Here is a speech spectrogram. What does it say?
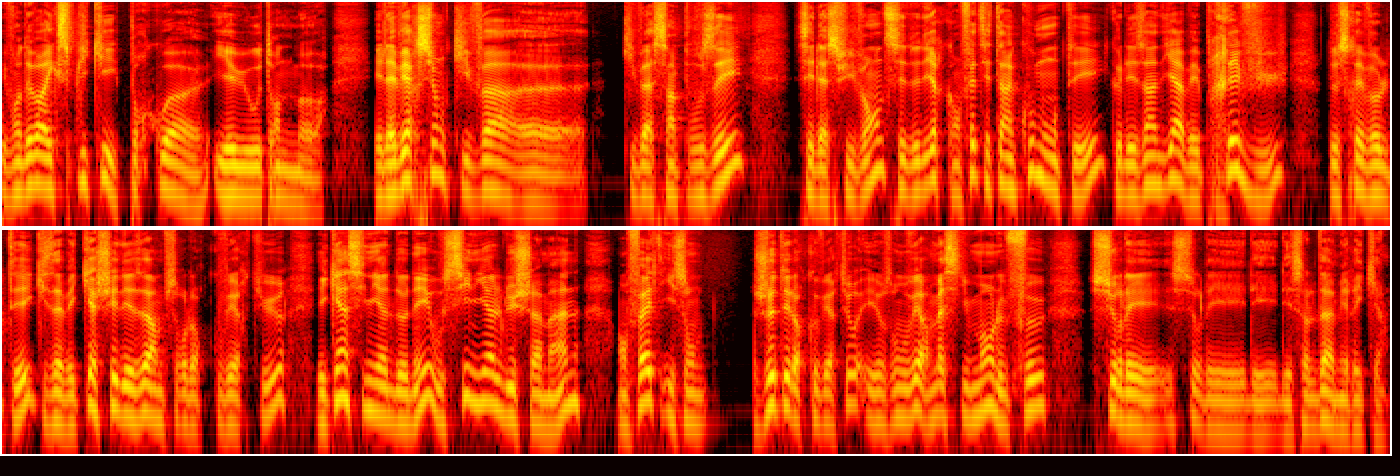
Ils vont devoir expliquer pourquoi euh, il y a eu autant de morts. Et la version qui va, euh, va s'imposer, c'est la suivante, c'est de dire qu'en fait c'était un coup monté, que les Indiens avaient prévu de se révolter, qu'ils avaient caché des armes sur leur couverture, et qu'un signal donné, ou signal du chaman, en fait ils ont jeté leur couverture et ils ont ouvert massivement le feu sur les, sur les, les, les soldats américains.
